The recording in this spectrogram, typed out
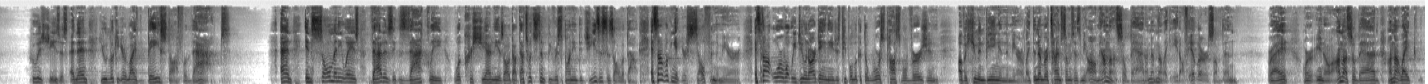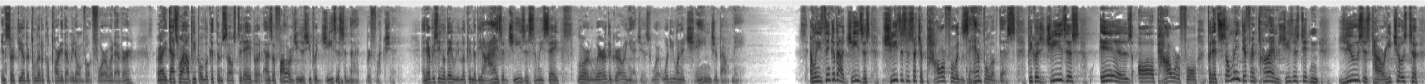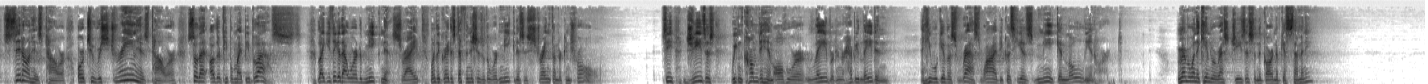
Who is Jesus? And then you look at your life based off of that. And in so many ways, that is exactly what Christianity is all about. That's what simply responding to Jesus is all about. It's not looking at yourself in the mirror. It's not, or what we do in our day and age is people look at the worst possible version of a human being in the mirror. Like the number of times someone says to me, oh man, I'm not so bad. I'm not like Adolf Hitler or something right? Or, you know, I'm not so bad. I'm not like insert the other political party that we don't vote for or whatever, right? That's how people look at themselves today. But as a follower of Jesus, you put Jesus in that reflection. And every single day we look into the eyes of Jesus and we say, Lord, where are the growing edges? What, what do you want to change about me? And when you think about Jesus, Jesus is such a powerful example of this because Jesus is all powerful, but at so many different times, Jesus didn't use his power. He chose to sit on his power or to restrain his power so that other people might be blessed. Like you think of that word meekness, right? One of the greatest definitions of the word meekness is strength under control. See, Jesus, we can come to him, all who are labored and are heavy laden, and he will give us rest. Why? Because he is meek and lowly in heart. Remember when they came to arrest Jesus in the Garden of Gethsemane?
